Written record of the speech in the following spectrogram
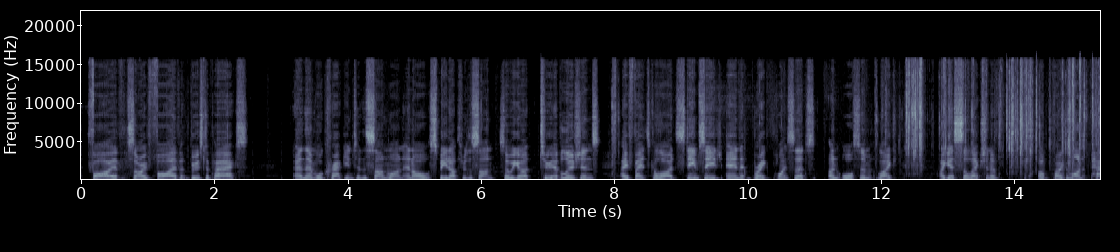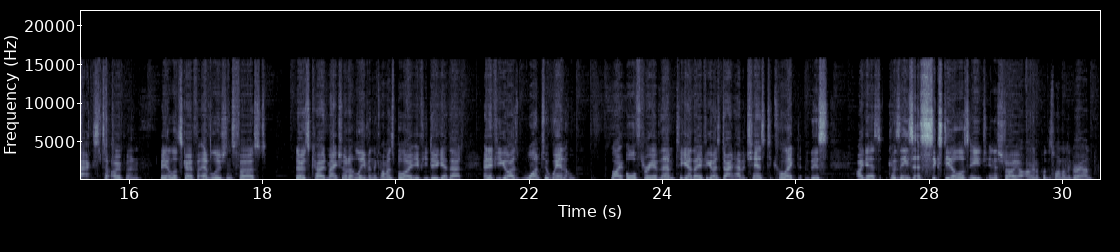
five, sorry, five booster packs. And then we'll crack into the sun one, and I'll speed up through the sun. So we got two evolutions, a Fates Collide, Steam Siege, and Breakpoint. So that's an awesome, like, I guess, selection of, of Pokemon packs to open. But yeah, let's go for evolutions first. There's code. Make sure to leave in the comments below if you do get that. And if you guys want to win like all three of them together, if you guys don't have a chance to collect this I guess, because these are $60 each in Australia. I'm going to put this one on the ground.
